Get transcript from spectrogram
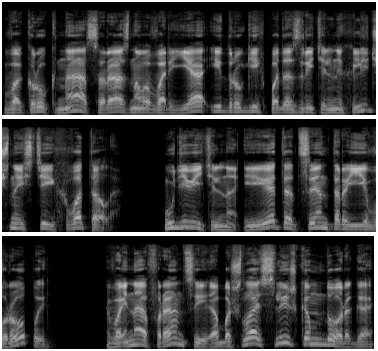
Вокруг нас разного варья и других подозрительных личностей хватало. Удивительно, и это центр Европы? Война Франции обошлась слишком дорого,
